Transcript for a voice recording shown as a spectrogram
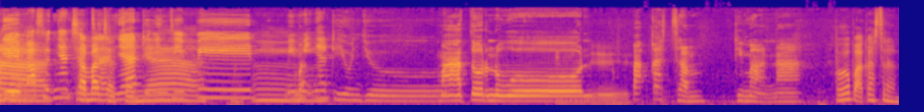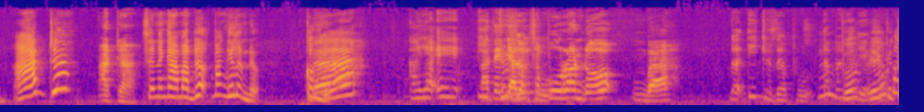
nggih, maksudnya sama jajannya jajannya. diincipin, Hmm. mimiknya diunjuk. Matur nuwun. Iya. Pak Kasjam di mana? Oh, Pak Kastran. Ada. Ada. Saya neng kamar, Dok. Panggilan, Dok. Kok, Dok? Mbah, kayak eh tidur njaluk ta, Bu? sepuro, Nduk, Mbah. Enggak tidur ta, Bu? Tak Bu, panggil ya, Bu. Kita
